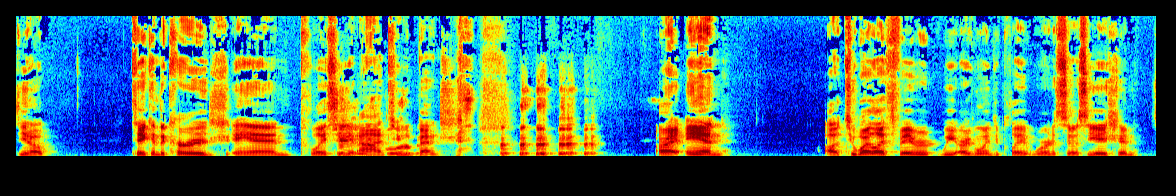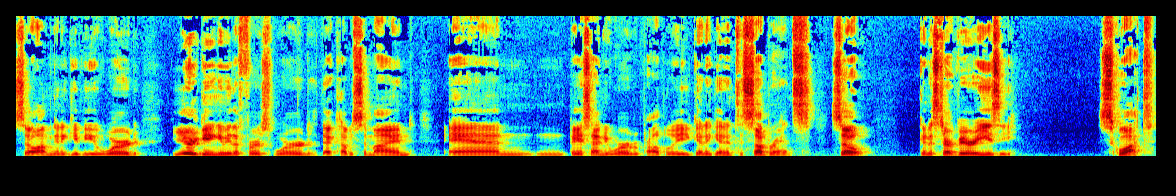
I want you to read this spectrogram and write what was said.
you know taking the courage and placing it onto the bench. All right, and uh, Two White Lights' favorite, we are going to play word association. So I'm going to give you a word. You're going to give me the first word that comes to mind. And based on your word, we're probably going to get into sub rants. So, going to start very easy. Squat.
